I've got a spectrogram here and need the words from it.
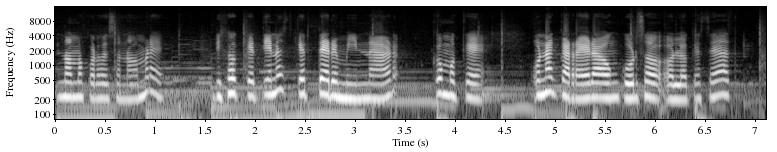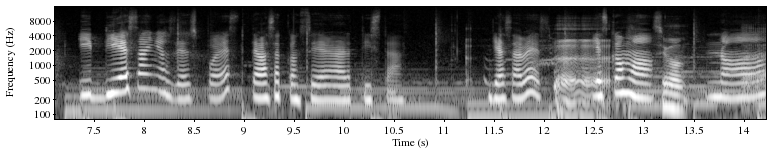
no me acuerdo de su nombre, dijo que tienes que terminar como que una carrera, un curso o lo que sea, y 10 años después te vas a considerar artista. Ya sabes. Y es como, Simón, no,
